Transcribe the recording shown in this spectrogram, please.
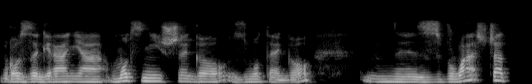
rozegrania mocniejszego złotego, zwłaszcza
